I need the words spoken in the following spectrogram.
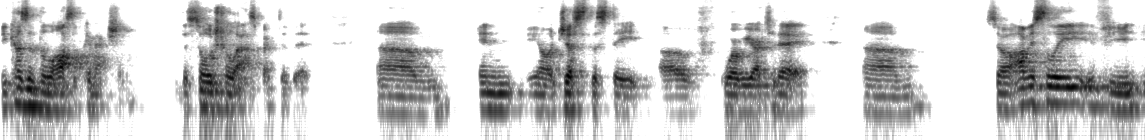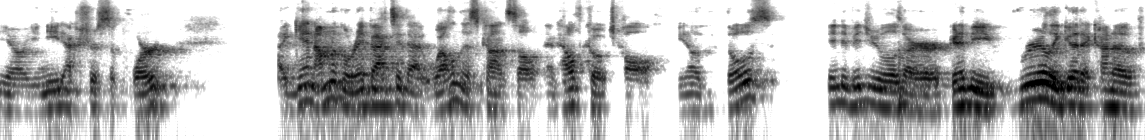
because of the loss of connection, the social aspect of it, um, and you know just the state of where we are today. Um, so obviously, if you you know you need extra support, again, I'm gonna go right back to that wellness consult and health coach call. You know those individuals are going to be really good at kind of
